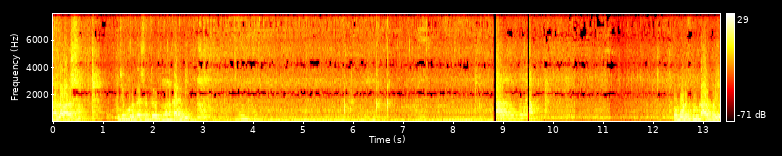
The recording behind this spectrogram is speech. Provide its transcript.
நல்லா வதக்கணும். இஞ்சி பூண்டு பேஸ்ட் வந்து மூணு கரண்டி. இப்போ மூணு ஸ்பூன் காரப்பொடி.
